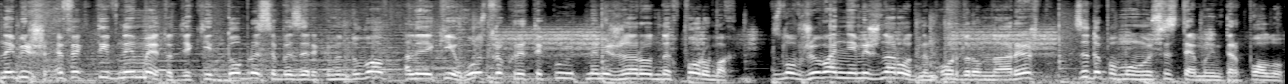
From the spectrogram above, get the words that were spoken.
найбільш ефективний метод, який добре себе зарекомендував, але який гостро критикують на міжнародних форумах зловживання міжнародним ордером на арешт за допомогою системи Інтерполу.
